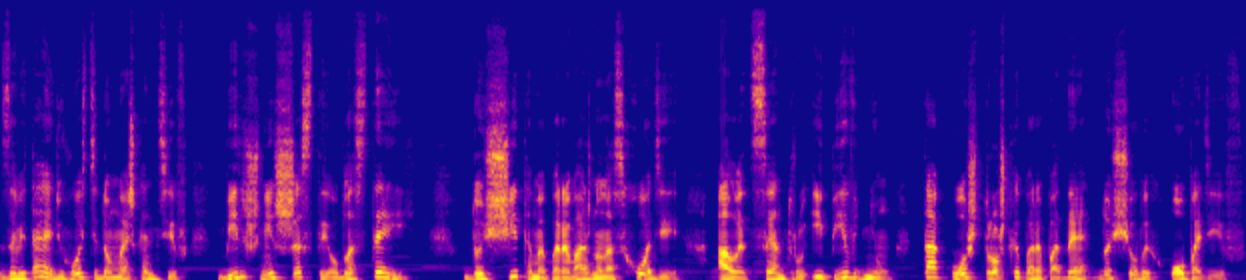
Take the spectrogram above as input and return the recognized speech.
завітають гості до мешканців більш ніж шести областей. Дощитиме переважно на сході, але центру і півдню також трошки перепаде дощових опадів.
